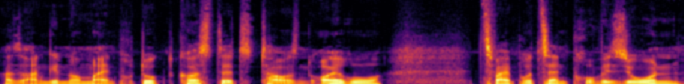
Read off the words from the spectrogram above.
Also angenommen, ein Produkt kostet 1000 Euro. 2% Provision,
